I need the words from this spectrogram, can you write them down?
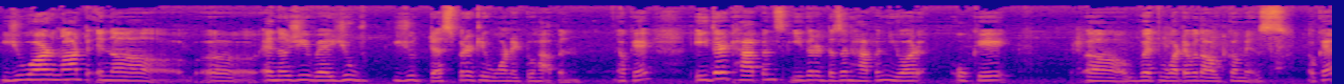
You are not in a uh, energy where you you desperately want it to happen okay? Either it happens either it doesn't happen you are okay uh, with whatever the outcome is okay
